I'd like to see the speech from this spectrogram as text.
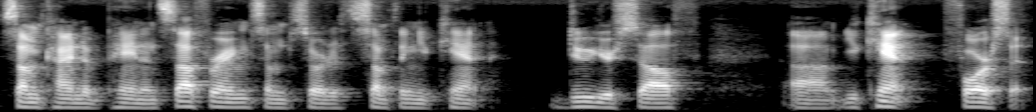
some kind of pain and suffering, some sort of something you can't do yourself. Um, you can't force it.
